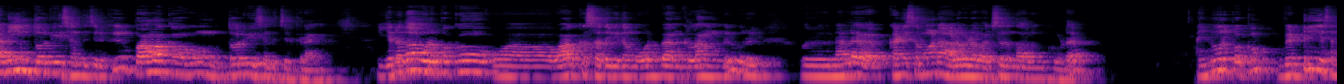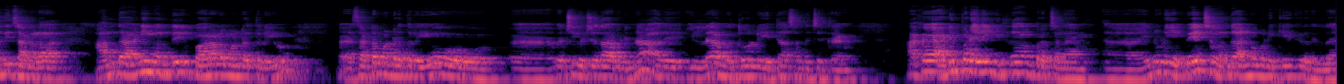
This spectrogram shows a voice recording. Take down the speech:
அணியும் தோல்வியை சந்திச்சிருக்கு பாமகவும் தோல்வியை சந்திச்சிருக்கிறாங்க. என்னதான் ஒரு பக்கம் வாக்கு சதவீதம் ஓட் பேங்க்லாம் வந்து ஒரு ஒரு நல்ல கணிசமான அளவில் வச்சுருந்தாலும் கூட இன்னொரு பக்கம் வெற்றியை சந்திச்சாங்களா? அந்த அணி வந்து பாராளுமன்றத்திலேயோ அஹ், சட்டமன்றத்திலேயோ வெற்றி பெற்றதா அப்படின்னா அது இல்லை அவங்க தோல்வியை தான் சந்திச்சிருக்காங்க ஆக அடிப்படையில் இதுதான் பிரச்சனை. என்னுடைய பேச்சை வந்து அன்புமணி கேட்கறது இல்லை.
